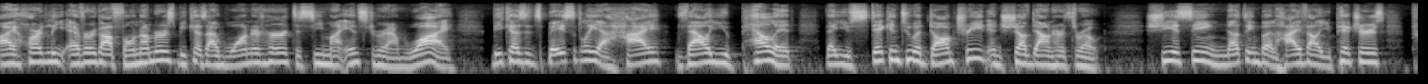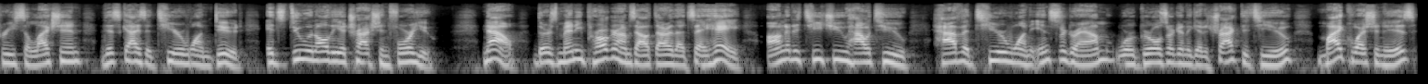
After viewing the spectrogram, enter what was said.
I hardly ever got phone numbers because I wanted her to see my Instagram. Why? Because it's basically a high value pellet that you stick into a dog treat and shove down her throat. She is seeing nothing but high value pictures, pre selection. This guy's a tier one dude. It's doing all the attraction for you. Now, there's many programs out there that say, hey, I'm going to teach you how to have a tier one Instagram where girls are going to get attracted to you. My question is,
